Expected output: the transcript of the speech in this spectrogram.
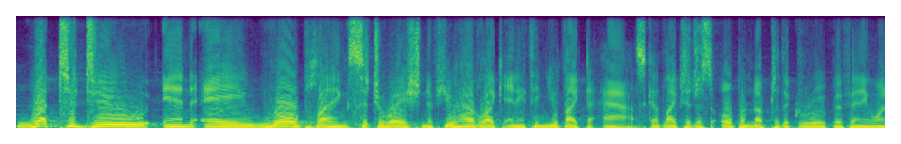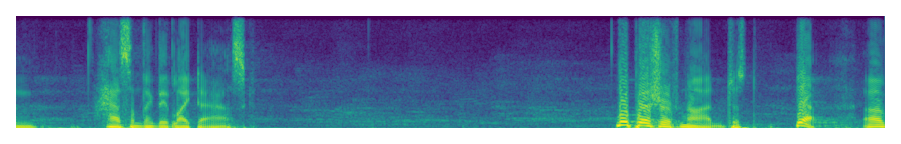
What to do in a role playing situation? If you have like anything you'd like to ask, I'd like to just open it up to the group if anyone has something they'd like to ask. No pressure if not, just yeah. Uh,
